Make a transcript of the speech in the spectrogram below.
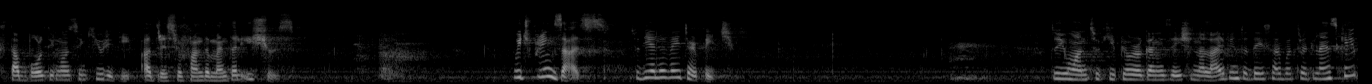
stop bolting on security, address your fundamental issues. Which brings us to the elevator pitch. Do you want to keep your organization alive in today's cyber threat landscape?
